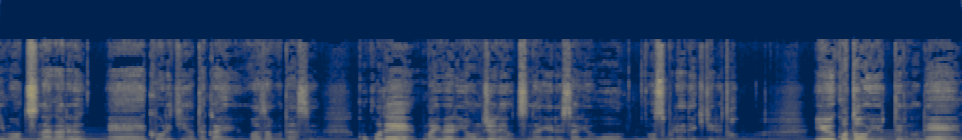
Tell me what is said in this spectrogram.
にもつながる、えー、クオリティの高い技も出すここで、まあ、いわゆる40年をつなげる作業をオスプレイできているということを言ってるので、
